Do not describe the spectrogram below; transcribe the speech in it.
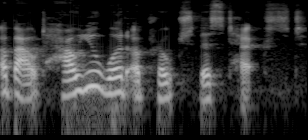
about how you would approach this text.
